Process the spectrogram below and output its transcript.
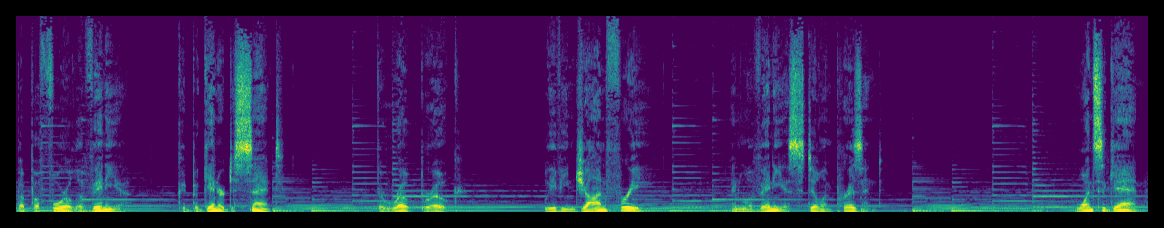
but before Lavinia could begin her descent, the rope broke, leaving John free and Lavinia still imprisoned. Once again,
